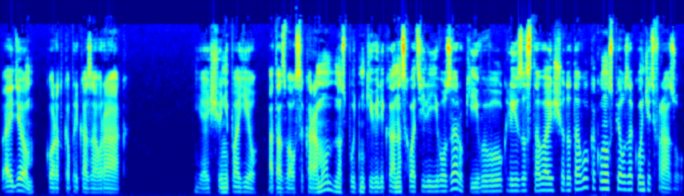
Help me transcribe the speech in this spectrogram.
«Пойдем», — коротко приказал Раак. «Я еще не поел», — отозвался Карамон, но спутники великана схватили его за руки и выволокли из-за стола еще до того, как он успел закончить фразу.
